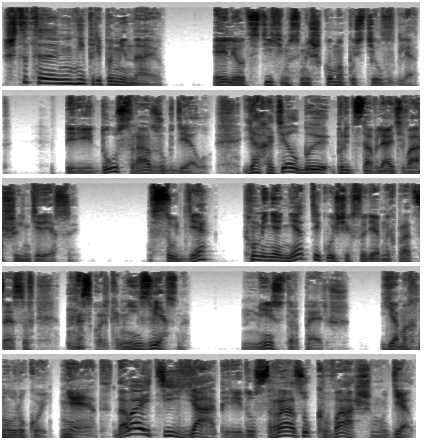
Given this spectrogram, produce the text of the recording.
Что-то не припоминаю. Эллиот с тихим смешком опустил взгляд. Перейду сразу к делу. Я хотел бы представлять ваши интересы. В суде? У меня нет текущих судебных процессов, насколько мне известно. Мистер Пэриш, я махнул рукой. Нет, давайте я перейду сразу к вашему делу.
